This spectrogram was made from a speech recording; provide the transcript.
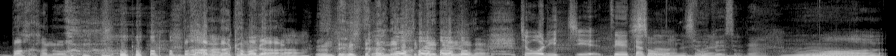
バッハの バッハの仲間あがあ運転して案内してくれてるような。超リッチ贅沢。そうなんですよねですよね。うん。もう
